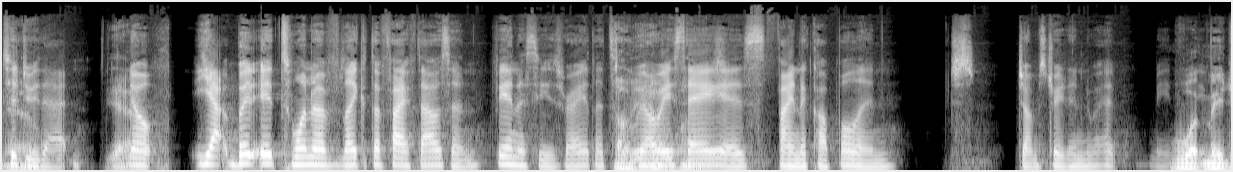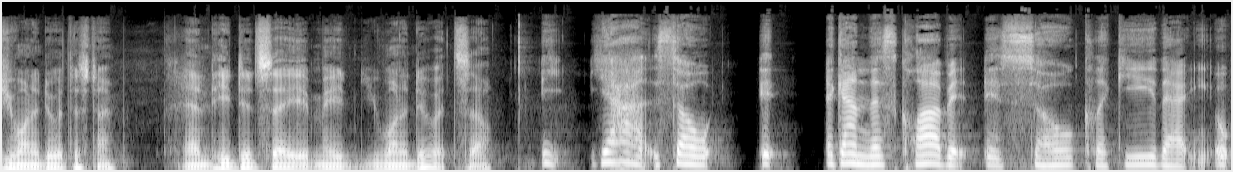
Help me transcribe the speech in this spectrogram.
to No. do that. Yeah. No. Yeah, but it's one of like the 5,000 fantasies, right? That's oh, what Oh, we yeah, always say is find a couple and just jump straight into it. What made you want to do it this time. And he did say it made you want to do it. So Yeah. So it again, this club it is so clicky that oh,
